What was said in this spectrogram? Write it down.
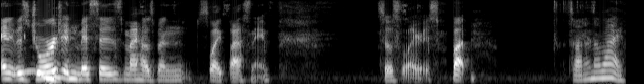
And it was hmm. George and Mrs. my husband's like last name. So it's hilarious. But so I don't know why.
